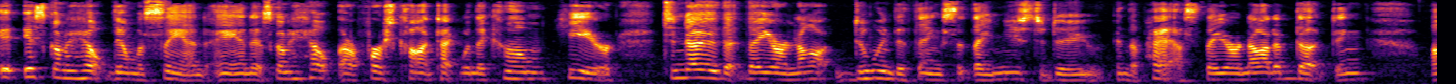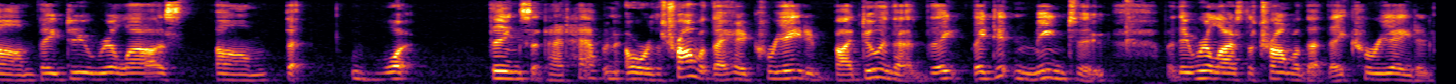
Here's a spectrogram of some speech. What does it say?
it, it's going to help them ascend and it's going to help our first contact when they come here to know that they are not doing the things that they used to do in the past. They are not abducting. Um, they do realize um, that what things that had happened or the trauma they had created by doing that, they, they didn't mean to, but they realized the trauma that they created.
